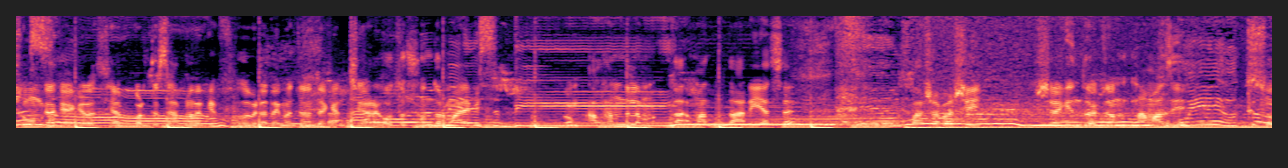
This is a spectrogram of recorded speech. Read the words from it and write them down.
সুমন কাকা এখানে সেভ করতেছে আপনাদেরকে ছবিটা দেখবেন জন্য। দেখেন চেহারা কত সুন্দর মায়াবী এবং আলহামদুলিল্লাহ দাঁড়িয়ে আছে। পাশাপাশি সে কিন্তু একজন নামাজি। সো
